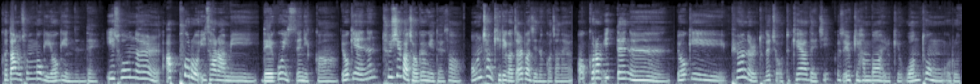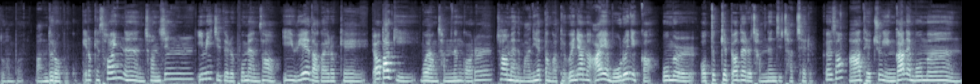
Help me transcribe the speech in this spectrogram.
그 다음 손목이 여기 있는데 이 손을 앞으로 이 사람이 내고 있으니까 여기에는 투시가 적용이 돼서 엄청 길이가 짧아지는 거잖아요. 어 그럼 이때는 여기 표현을 도대체 어떻게 해야 되지? 그래서 이렇게 한번 이렇게 원통으로도 한번 만들어 보고 이렇게 서 있는 전신 이미지들을 보면서 이 위에다가 이렇게 뼈다귀 모양 잡는 거를 처음에는 많이 했던 것 같아요. 왜냐면 아예 모르니까 몸을 어떻게 뼈대를 잡는지 자체를. 그래서 아 대충 인간의 몸은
